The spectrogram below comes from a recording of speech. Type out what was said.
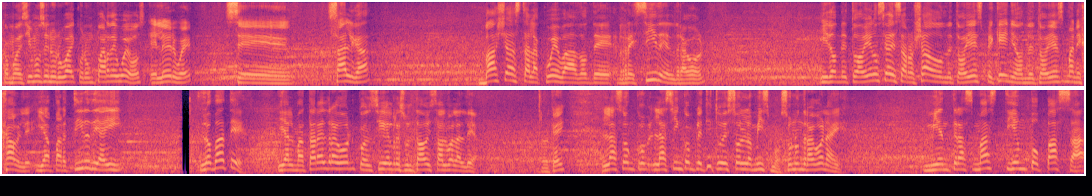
como decimos en Uruguay, con un par de huevos, el héroe se salga, vaya hasta la cueva donde reside el dragón y donde todavía no se ha desarrollado, donde todavía es pequeño, donde todavía es manejable, y a partir de ahí lo mate. Y al matar al dragón consigue el resultado y salva a la aldea. Las, las incompletitudes son lo mismo, son un dragón ahí. Mientras más tiempo pasa,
